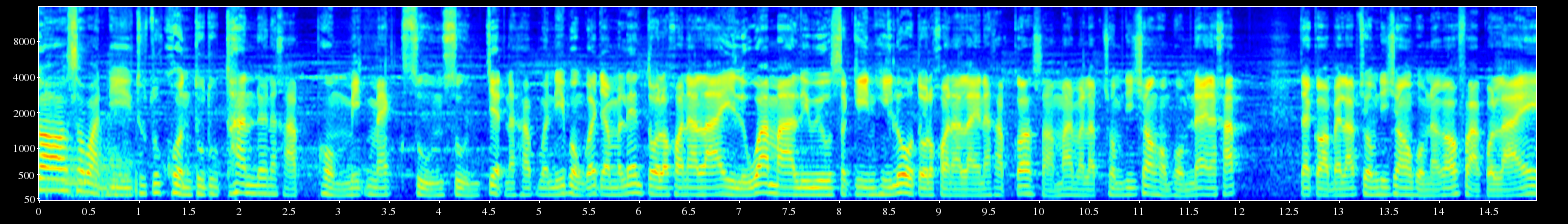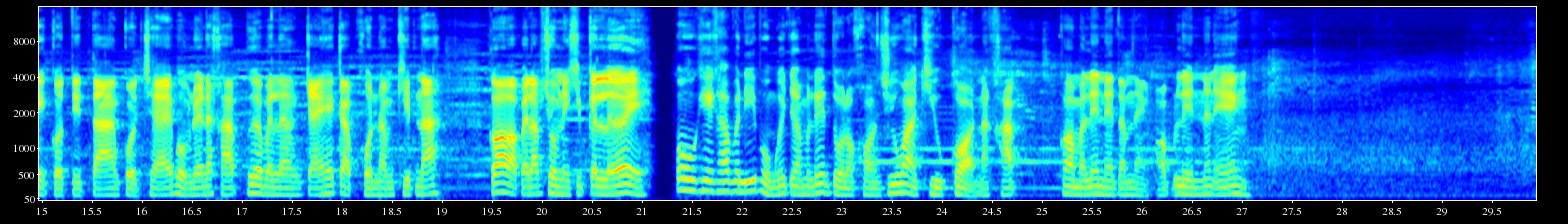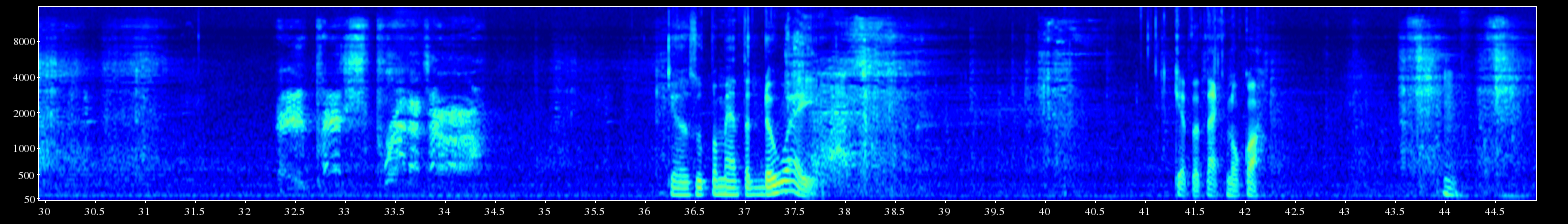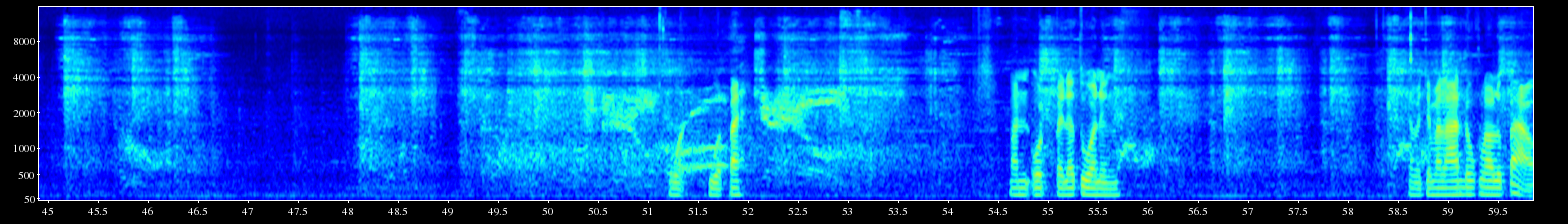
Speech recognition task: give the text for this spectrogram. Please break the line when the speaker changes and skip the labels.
ก็สวัสดีทุกๆ คนทุกๆ ท่านด้วยนะครับ ผมมิกแม็ก007 นะครับ วันนี้ผมก็จะมาเล่นตัวละครอะไร หรือว่ามารีวิวสกินฮีโร่ตัวละครอะไรนะครับ ก็สามารถมารับชมที่ช่องของผมได้นะครับ แต่ก่อนไปรับชมที่ช่องของผมนะก็ฝากกดไลค์กดติดตามกดแชร์ให้ผมด้วยนะครับ เพื่อเป็นแรงใจให้กับคนทำคลิปนะ ก็ไปรับชมในคลิปกันเลย โอเคครับ วันนี้ผมก็จะมาเล่นตัวละครชื่อว่าคิวกอดนะครับก็มาเล่นในตำแหน่งออฟเลนนั่นเอง เจอซูเปอร์แมนซะด้วย เก็บสแต็กนกก่อนหวดหวดไป มันอดไปแล้วตัวหนึ่งแต่มันจะมาล้านนกเราหรือเปล่า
